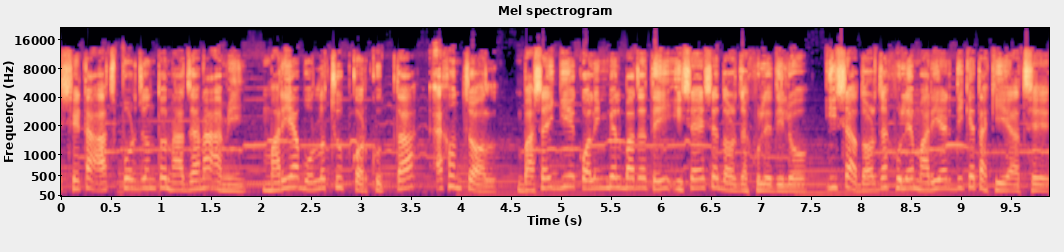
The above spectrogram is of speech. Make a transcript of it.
সেটা আজ পর্যন্ত না জানা আমি। মারিয়া বলল, চুপ কর কুত্তা, এখন চল। বাসায় গিয়ে কলিং বেল বাজাতেই ঈশা এসে দরজা খুলে দিল। ঈশা দরজা খুলে মারিয়ার দিকে তাকিয়ে আছে।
